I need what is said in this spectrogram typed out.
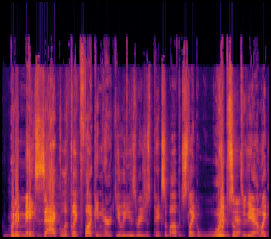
but it makes Zach look like fucking Hercules, where he just picks him up and just like whips him Yeah. through the air. I'm like,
